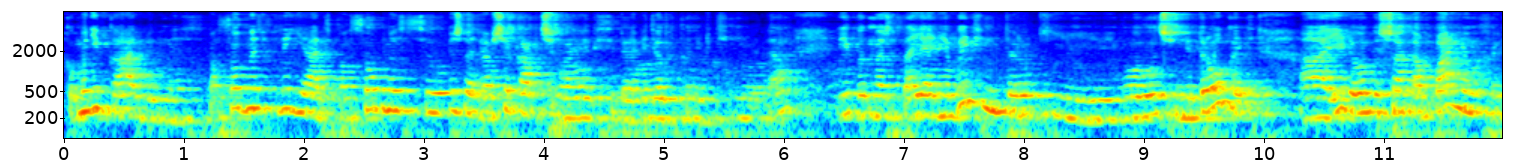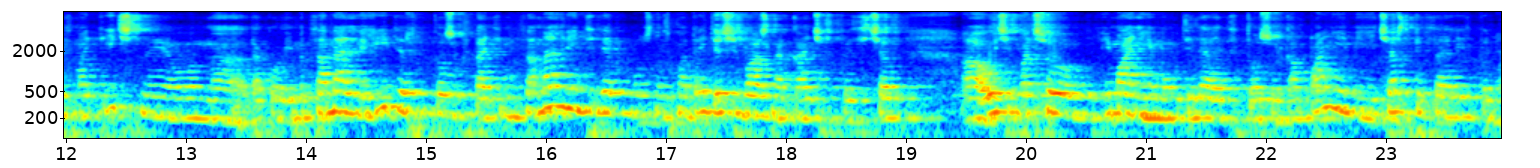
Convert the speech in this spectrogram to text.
коммуникабельность, способность влиять, способность убеждать, вообще как человек себя ведет в коллективе, да? либо на расстоянии вытянутой руки, его лучше не трогать, или он душа компании, он харизматичный, он а, такой эмоциональный лидер, тоже, кстати, эмоциональный интеллект можно смотреть, очень важное качество сейчас а, очень большое внимание ему уделяется тоже компаниями, и HR-специалистами.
